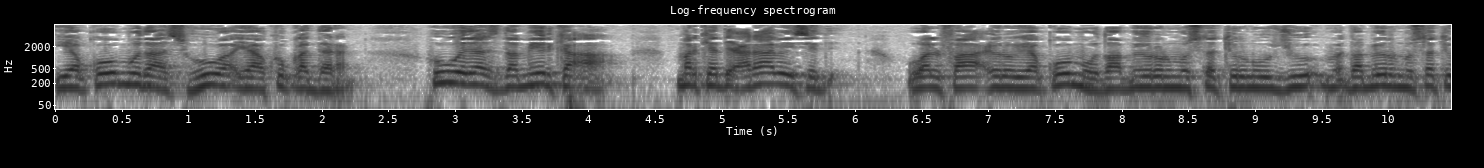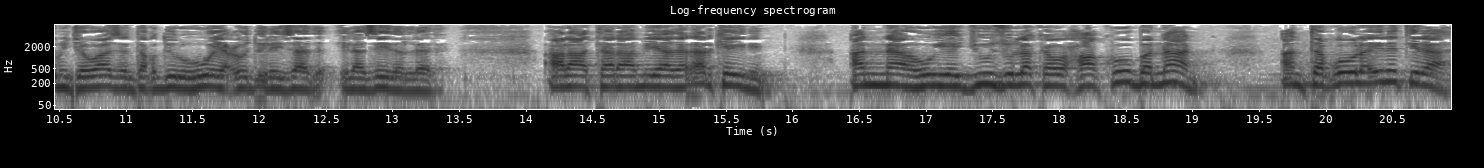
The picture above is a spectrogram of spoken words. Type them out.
yaquumudaas huwa yaa ku qadaran huwadaas damiirka ah markaad icraabaysid wاlfaacilu yaquumu damiiru mustatirun jawaaza taqdiru huwa yacuudu ilaa zaydan leedahay alaa taraa miyaadan arkaynin annahu yajuusu laka waxaa kuu banaan an taquula ina tiraah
